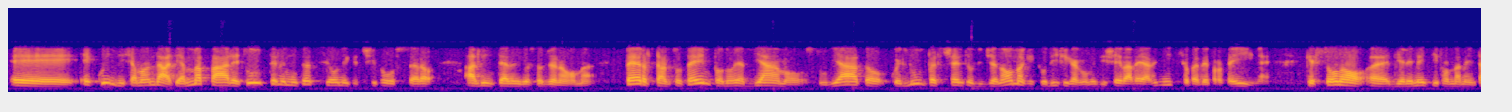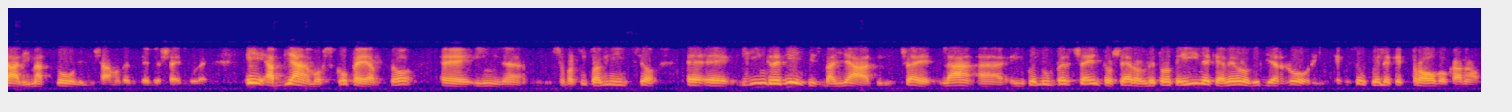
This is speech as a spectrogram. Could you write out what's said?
Eh, e quindi siamo andati a mappare tutte le mutazioni che ci fossero all'interno di questo genoma per tanto tempo noi abbiamo studiato quell'1% di genoma che codifica, come diceva lei all'inizio, per le proteine, che sono eh, gli elementi fondamentali, i mattoni diciamo, delle, delle cellule, e abbiamo scoperto, eh, in, soprattutto all'inizio, eh, eh gli ingredienti sbagliati, cioè la, eh, in quell'1% c'erano le proteine che avevano degli errori e che sono quelle che provocano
